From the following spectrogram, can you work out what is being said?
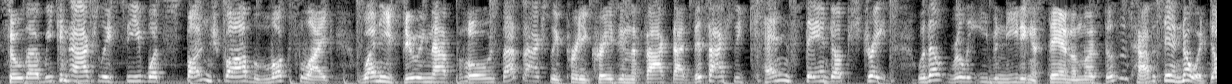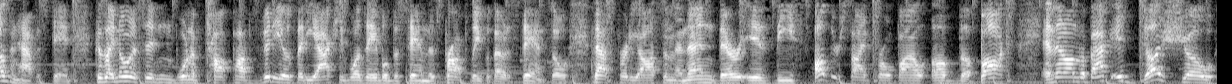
so that we can actually see what SpongeBob looks like when he's doing that pose. That's actually pretty crazy. And the fact that this actually can stand up straight without really even needing a stand unless, does this have a stand? No, it doesn't have a stand. Because I noticed in one of Top Pop's videos that he actually was able to stand this properly without a stand. So that's pretty awesome. And then there is the other side profile of the box. And then on the back, it does show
